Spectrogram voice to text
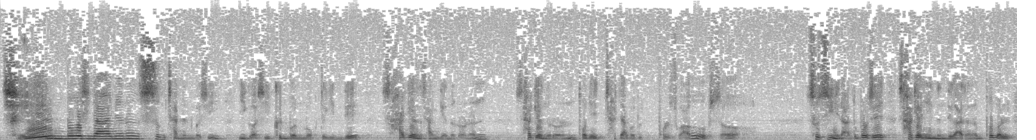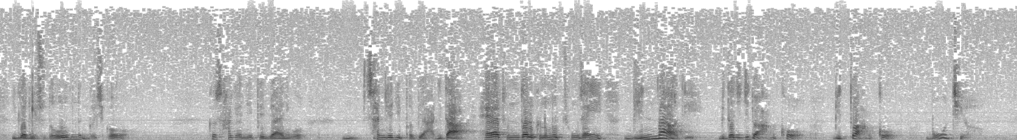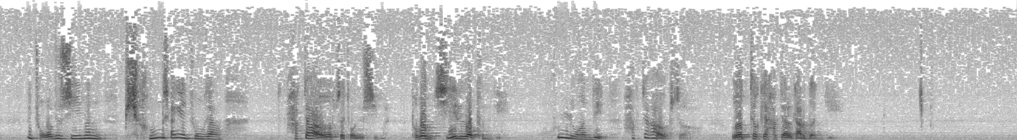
제일 무엇이냐 하면은 승 찾는 것이 이것이 근본 목적인데 사견 상견으로는 사견으로는 도저히 찾아볼 수가 없어. 스승이라도 벌써 사견이 있는 데 가서는 법을 읽어줄 수도 없는 것이고 그 사견이 법이 아니고 음, 산견이 법이 아니다. 해둔들 그놈의 중생이 믿나 어디 믿어지지도 않고 믿도 않고 못해요. 조주 스님은 평생의 중생 학자가 없어 조주 스님은 법은 제일 높은디 훌륭한디 학자가 없어 어떻게 학자를 다루든지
